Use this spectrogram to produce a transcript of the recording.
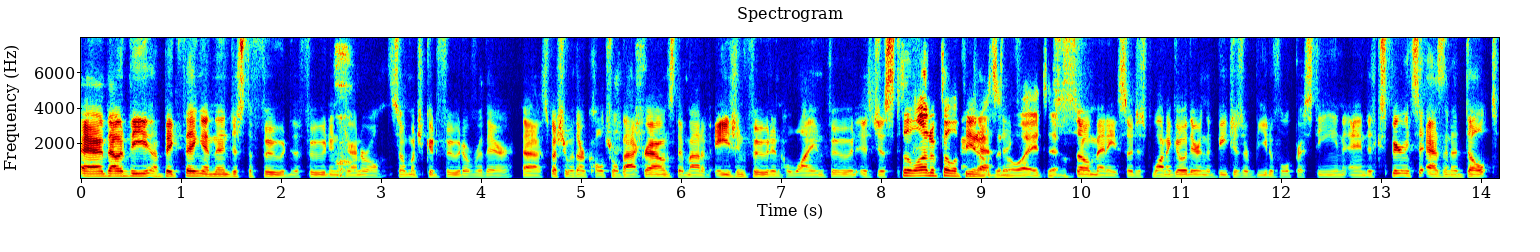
And that would be a big thing. And then just the food, the food in general. So much good food over there, uh, especially with our cultural backgrounds. The amount of Asian food and Hawaiian food is just There's a lot of Filipinos Fantastic. in Hawaii too. so many. So just want to go there, and the beaches are beautiful, pristine, and experience it as an adult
